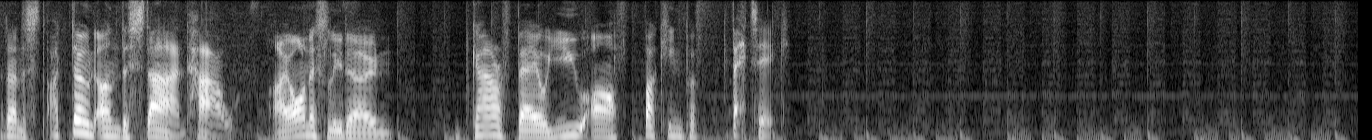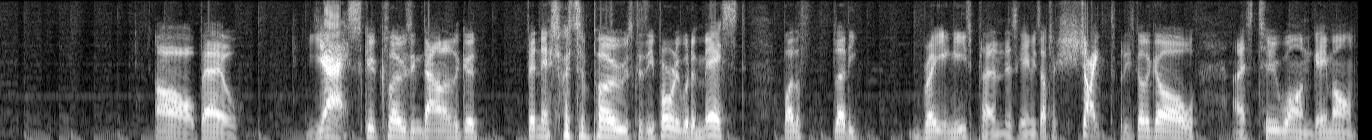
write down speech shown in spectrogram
I don't, I don't understand how. I honestly don't. Gareth Bale, you are fucking pathetic. Oh, Bale. Yes, good closing down and a good finish, I suppose, because he probably would have missed by the bloody rating he's playing in this game. He's utter shite, but he's got a goal, and it's 2-1. Game on.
